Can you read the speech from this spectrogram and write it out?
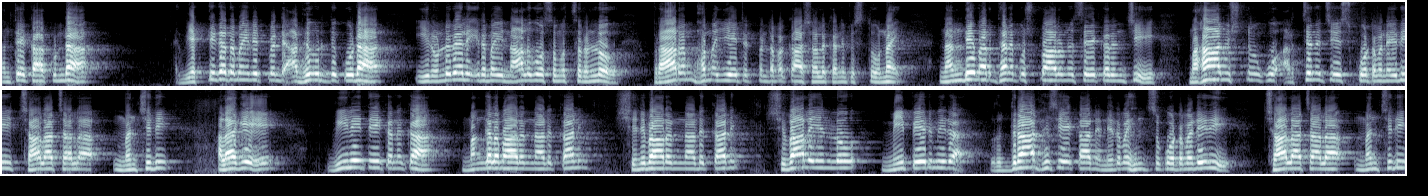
అంతేకాకుండా వ్యక్తిగతమైనటువంటి అభివృద్ధి కూడా ఈ రెండు వేల ఇరవై నాలుగో సంవత్సరంలో ప్రారంభమయ్యేటటువంటి అవకాశాలు కనిపిస్తూ ఉన్నాయి. నందివర్ధన పుష్పాలను సేకరించి మహావిష్ణువుకు అర్చన చేసుకోవటం అనేది చాలా చాలా మంచిది. అలాగే వీలైతే కనుక మంగళవారం నాడు కానీ శనివారం నాడు కానీ శివాలయంలో మీ పేరు మీద రుద్రాభిషేకాన్ని నిర్వహించుకోవటం అనేది చాలా చాలా మంచిది.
